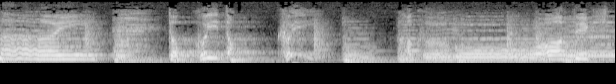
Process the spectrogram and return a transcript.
ない。どっこいどっこい。覚悟はできた。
